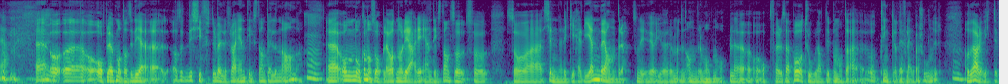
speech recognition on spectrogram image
Ja. Eh, mm. og, eh, og, opplever på en måte at de, eh, altså de skifter veldig fra en tilstand til en annen. Mm. Eh, og noen kan også oppleve at når de er i én tilstand, så, så, så uh, kjenner de ikke helt igjen det andre som de gjør den andre måten å, oppføre seg på, og tror at de på en måte er, og tenker at det er flere personer. Mm. Og da er det viktig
